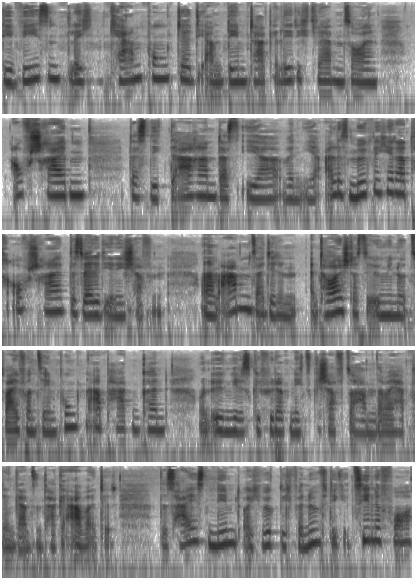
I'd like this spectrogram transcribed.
die wesentlichen Kernpunkte, die an dem Tag erledigt werden sollen, aufschreiben. Das liegt daran, dass ihr, wenn ihr alles Mögliche da drauf schreibt, das werdet ihr nicht schaffen. Und am Abend seid ihr dann enttäuscht, dass ihr irgendwie nur zwei von zehn Punkten abhaken könnt und irgendwie das Gefühl habt, nichts geschafft zu haben. Dabei habt ihr den ganzen Tag gearbeitet. Das heißt, nehmt euch wirklich vernünftige Ziele vor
